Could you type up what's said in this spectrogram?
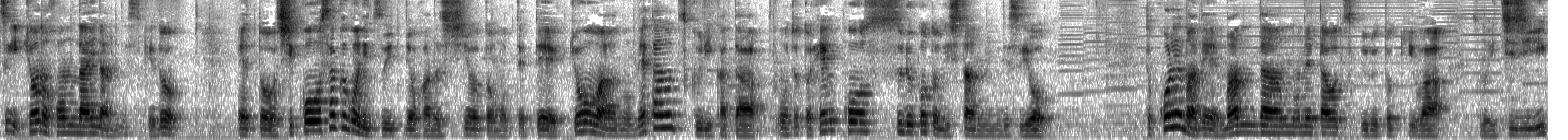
次今日の本題なんですけどえっと、試行錯誤についてお話ししようと思ってて今日はあのネタの作り方をちょっと変更することにしたんですよ。これまで漫談のネタを作るときはその一字一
